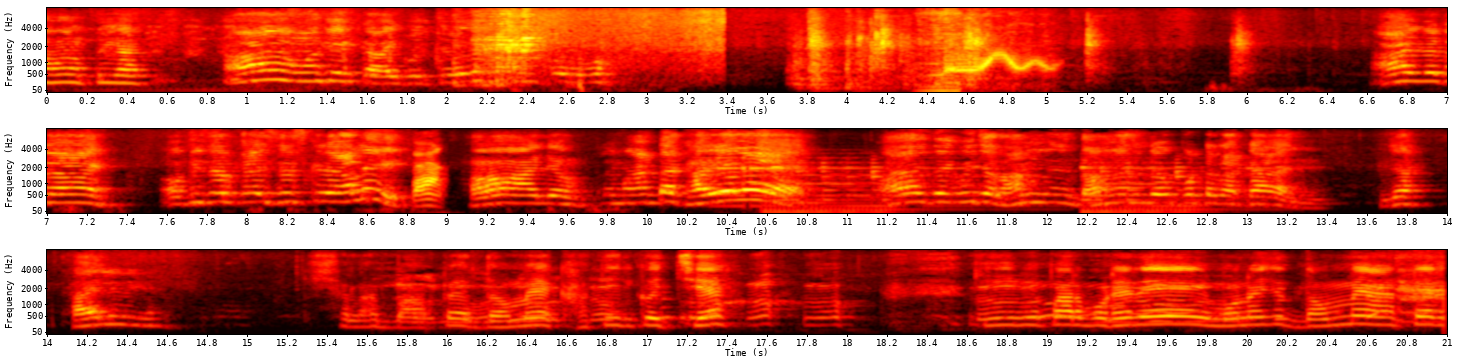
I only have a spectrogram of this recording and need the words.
হ্যাঁ তুই আয়। আয় আমাকে কাজ করতে হবে কি করব? আয় বেটা আয় অফিসের কাজ শেষ করে আলি হ্যাঁ আইলাম মাঠটা খাইয়ে লে আয় দেখবি যে ধান ধান গাছের উপরটা রাখা আছে যা খাই লিবি যা। শালা বাপে দমে খাতির করছে কি ব্যাপার বটে রে? মনে হচ্ছে দমে হাতের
